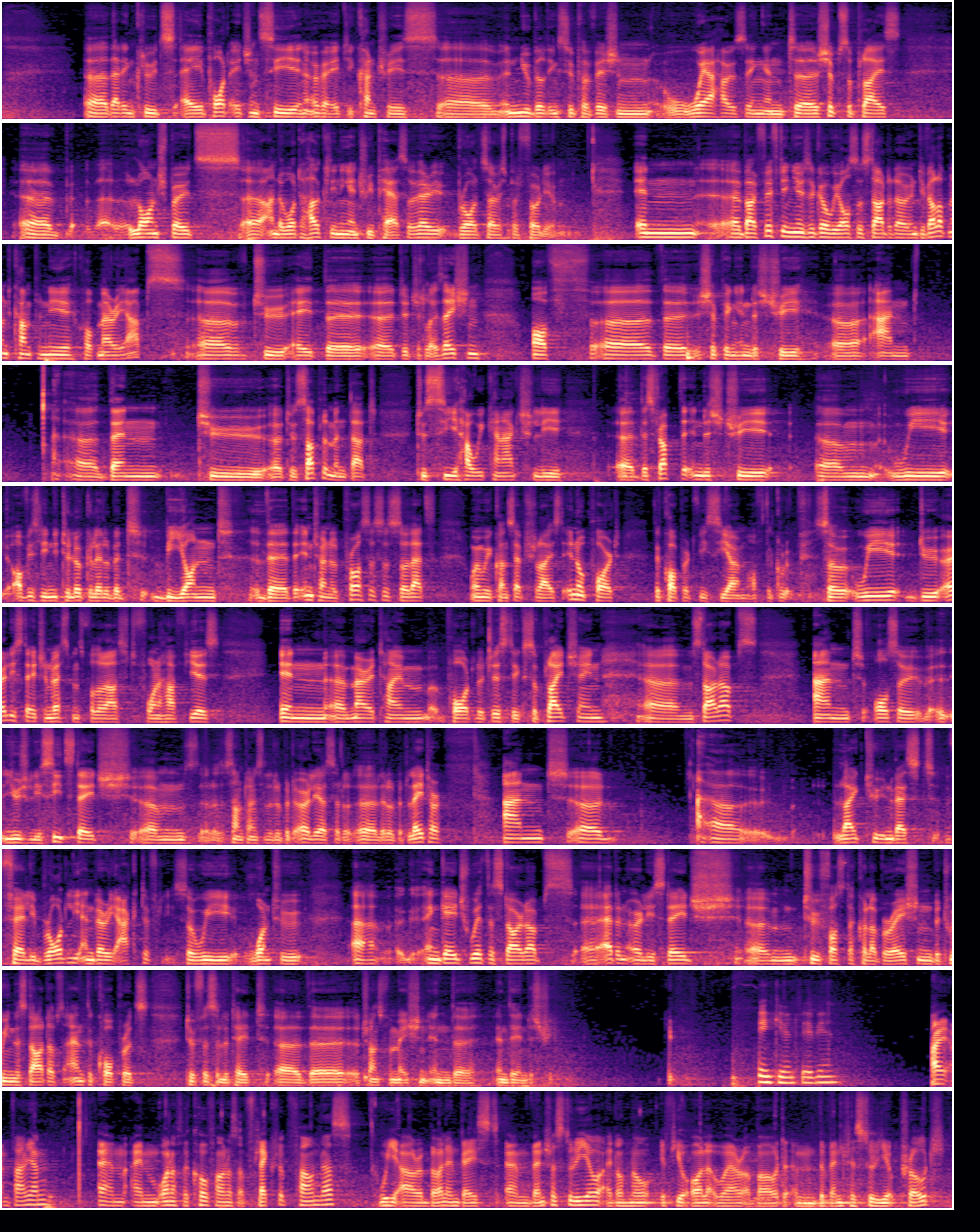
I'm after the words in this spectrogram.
Uh, that includes a port agency in over 80 countries, uh, new building supervision, warehousing and uh, ship supplies, launch boats, underwater hull cleaning and repair, so a very broad service portfolio. In uh, about 15 years ago, we also started our own development company called MariApps uh, to aid the uh, digitalization of uh, the shipping industry uh, and then to, to supplement that to see how we can actually disrupt the industry um, we obviously need to look a little bit beyond the, the internal processes. So that's when we conceptualized Innoport, the corporate VC arm of the group. So we do early stage investments for the last four and a half years in uh, maritime port logistics supply chain um, startups and also uh, usually seed stage, um, sometimes a little bit earlier, a little bit later, and uh, uh, like to invest fairly broadly and very actively. So we want to uh, engage with the startups uh, at an early stage um, to foster collaboration between the startups and the corporates to facilitate uh, the transformation in the in the industry. Thank you, and Fabian. Hi, I'm Fabian. Um, I'm one of the co-founders of Flagship Founders. We are a Berlin-based um, venture studio. I don't know if you're all aware about um, the venture studio approach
